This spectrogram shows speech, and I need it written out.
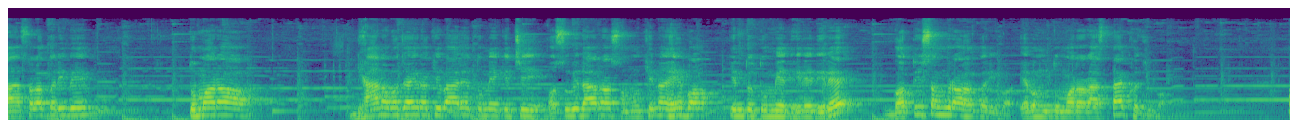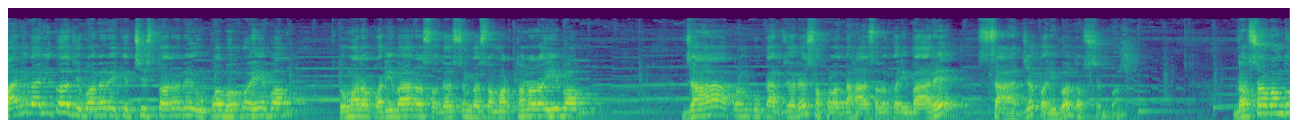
ହାସଲ କରିବେ। ତୁମର ଧ୍ୟାନ ବଜାୟ ରଖିବାରେ ତୁମେ କିଛି ଅସୁବିଧାର ସମ୍ମୁଖୀନ ହେବ। କିନ୍ତୁ ତୁମେ ଧୀରେ ଧୀରେ ଗତି ସଂଗ୍ରହ କରିବ ଏବଂ ତୁମର ରାସ୍ତା ଖୋଜିବ। ପାରିବାରିକ ଜୀବନରେ କିଛି ସ୍ତରରେ ଉପଭୋଗ ହେବ। ତୁମର ପରିବାର ସଦସ୍ୟଙ୍କ ସମର୍ଥନ ରହିବ ଯାହା ଆପଣଙ୍କୁ କାର୍ଯ୍ୟରେ ସଫଳତା ହାସଲ କରିବାରେ ସାହାଯ୍ୟ କରିବ ଦର୍ଶକ ବନ୍ଧୁ। ଦର୍ଶକ ବନ୍ଧୁ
